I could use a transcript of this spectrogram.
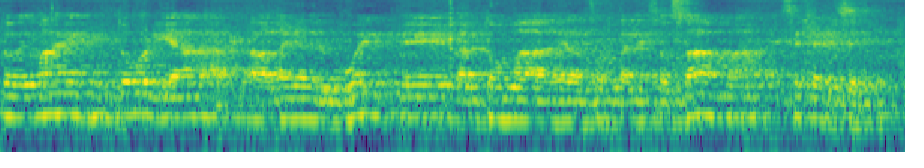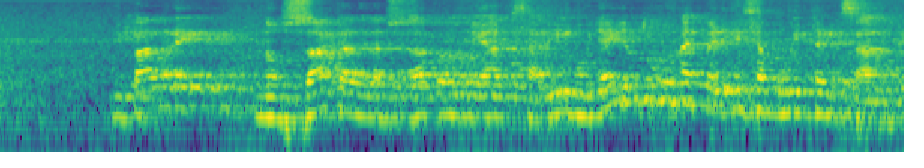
lo demás es historia, la batalla del puente, la toma de la fortaleza Osama, etcétera, etcétera. Mi padre nos saca de la ciudad colonial, salimos. Ya yo tuve una experiencia muy interesante,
